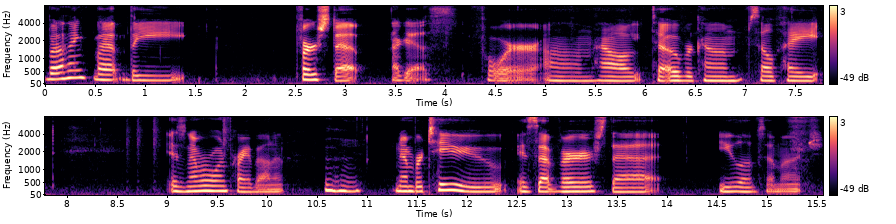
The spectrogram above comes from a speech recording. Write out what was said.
But I think that the first step, I guess, for um, how to overcome self hate is number one, pray about it. Mm-hmm. Number two is that verse that you love so much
